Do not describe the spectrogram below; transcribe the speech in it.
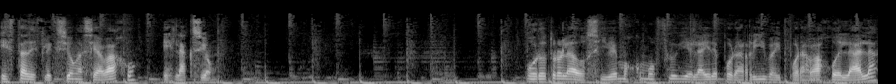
Esta deflexión hacia abajo es la acción. Por otro lado, si vemos cómo fluye el aire por arriba y por abajo del ala,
